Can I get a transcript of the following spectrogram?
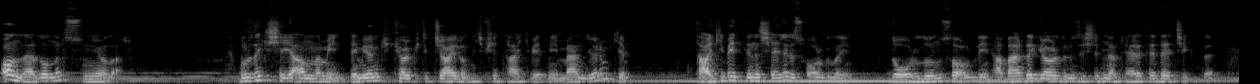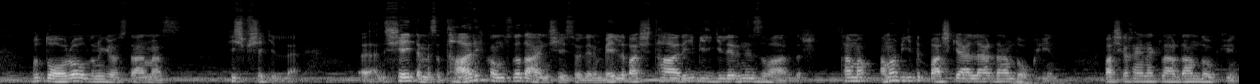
Onlar da onları sunuyorlar. Buradaki şeyi anlamayın. Demiyorum ki kör kütük cahil olun. Hiçbir şey takip etmeyin. Ben diyorum ki takip ettiğiniz şeyleri sorgulayın. Doğruluğunu sorgulayın. Haberde gördüğünüz işte bilmem TRT'de çıktı. Bu doğru olduğunu göstermez. Hiçbir şekilde. Ee, Şey de mesela tarih konusunda da aynı şeyi söylerim. Belli başlı tarihi bilgileriniz vardır. Tamam ama bir gidip başka yerlerden de okuyun. Başka kaynaklardan da okuyun.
